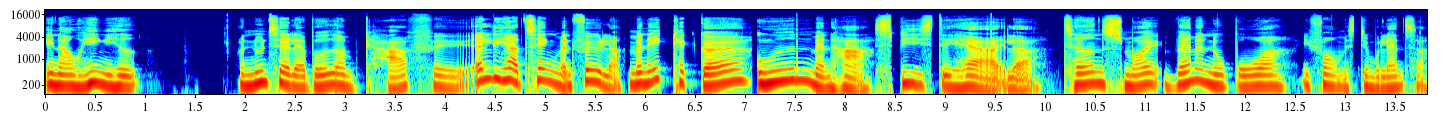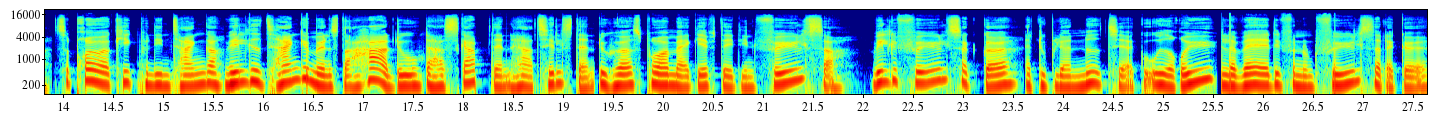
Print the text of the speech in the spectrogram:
en afhængighed, og nu taler jeg både om kaffe, alle de her ting, man føler, man ikke kan gøre, uden man har spist det her, eller taget en smøg, hvad man nu bruger i form af stimulanser. Så prøv at kigge på dine tanker. Hvilket tankemønster har du, der har skabt den her tilstand? Du kan også prøve at mærke efter i dine følelser. Hvilke følelser gør, at du bliver nødt til at gå ud og ryge? Eller hvad er det for nogle følelser, der gør,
